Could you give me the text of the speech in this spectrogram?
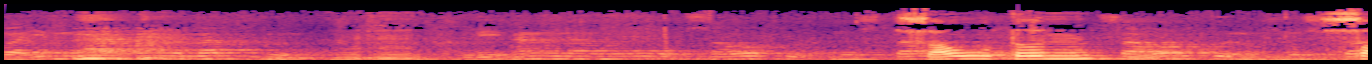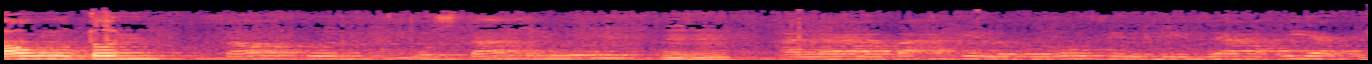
fa innahu lafzun heeh. sawtu mustamil sautun. Sautun sawtun mustamil heeh. ala ba'dil hurufil hijaiyati.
